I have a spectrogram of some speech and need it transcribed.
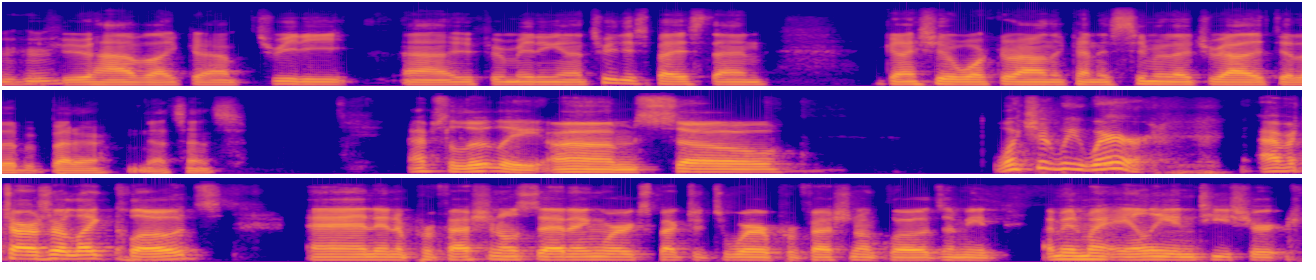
Mm-hmm. If you have like a 3D, uh, if you're meeting in a 3D space, then you can actually work around and kind of simulate reality a little bit better in that sense. Absolutely. Um, so, what should we wear? Avatars are like clothes, and in a professional setting, we're expected to wear professional clothes. I mean, I'm in my alien T-shirt,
